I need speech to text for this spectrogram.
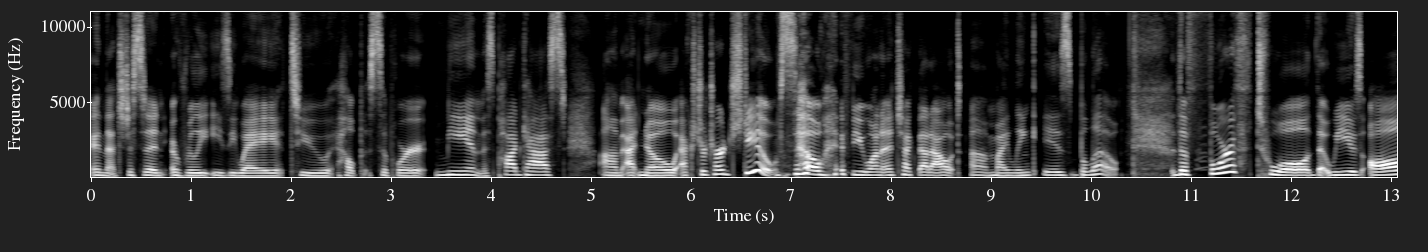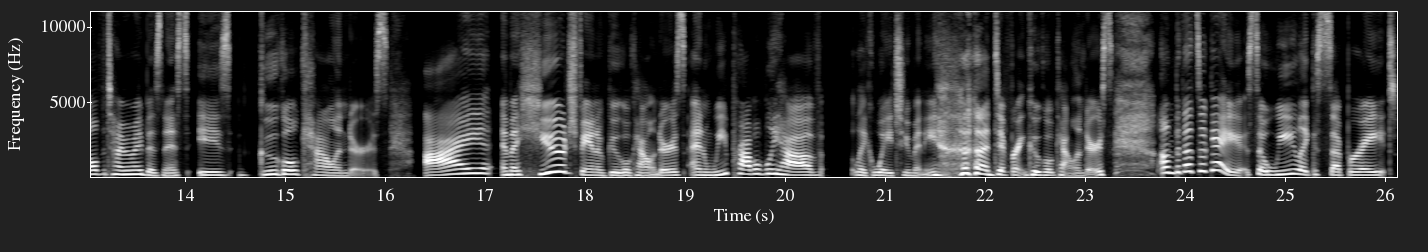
and that's just an, a really easy way to help support me and this podcast um, at no extra charge to you. So if you want to check that out, um, my link is below. The fourth fourth tool that we use all the time in my business is Google Calendars. I am a huge fan of Google Calendars, and we probably have like way too many different Google calendars. Um, but that's okay. So we like separate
